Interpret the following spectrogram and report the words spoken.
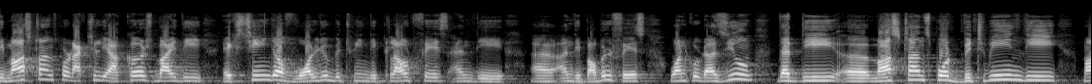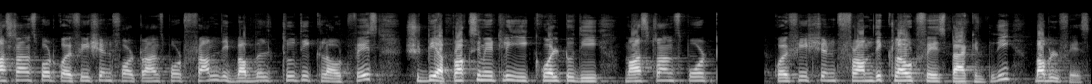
the mass transport actually occurs by the exchange of volume between the cloud phase and the uh, and the bubble phase. One could assume that the uh, mass transport between the mass transport coefficient for transport from the bubble to the cloud phase should be approximately equal to the mass transport coefficient from the cloud phase back into the bubble phase.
